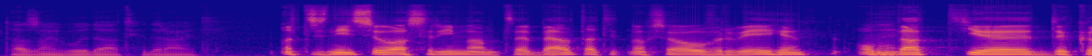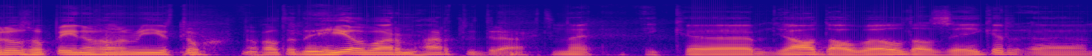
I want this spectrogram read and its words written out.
dat is dan goed uitgedraaid. Het is niet zo als er iemand eh, belt dat dit nog zou overwegen, omdat je de cross op een of andere manier toch nog altijd een heel warm hart toedraagt. Nee, ik, eh, ja, dat wel, dat zeker. Ehm,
